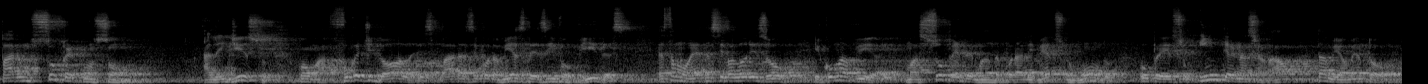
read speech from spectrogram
para um superconsumo. Além disso, com a fuga de dólares para as economias desenvolvidas, esta moeda se valorizou e, como havia uma super demanda por alimentos no mundo, o preço internacional também aumentou.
